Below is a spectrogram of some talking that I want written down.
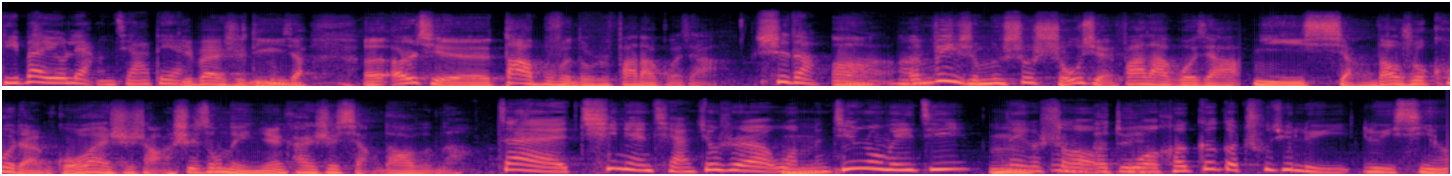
迪拜有两家店。迪拜是第一家，呃，而且大部分都是发达国家。是的啊，那为什么说首选发达国家？你想到说扩展国外市场，是从哪年开始想到的呢？在七年前，就是我们金融危机那个时候，我和哥哥出去旅旅行，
